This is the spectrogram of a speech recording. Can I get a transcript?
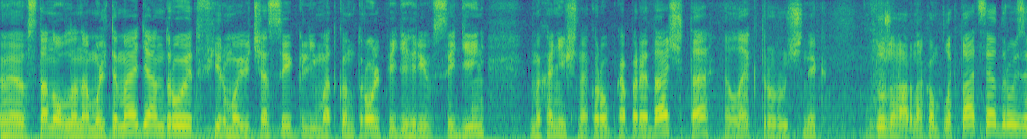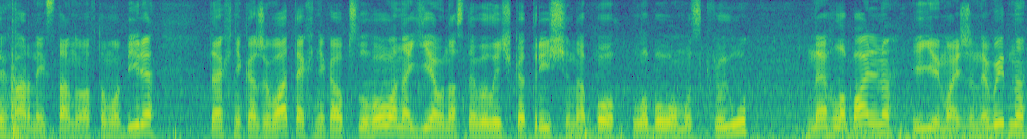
Е, Встановлена мультимедіа Android, фірмові часи, клімат-контроль, підігрів сидінь, механічна коробка передач та електроручник. Дуже гарна комплектація, друзі, гарний стан у автомобіля. Техніка жива, техніка обслугована. Є у нас невеличка тріщина по лобовому склу. Не глобально, її майже не видно.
